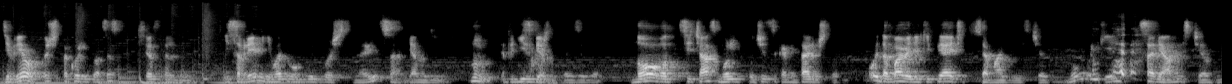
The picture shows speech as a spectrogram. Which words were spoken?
Деврел точно такой же процесс, как и все остальные. И со временем этого будет больше становиться, я надеюсь. Ну, это неизбежно произойдет. Но вот сейчас может случиться комментарий, что ой, добавили KPI, вся магия исчезла. Ну, окей, сорян, исчезла.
